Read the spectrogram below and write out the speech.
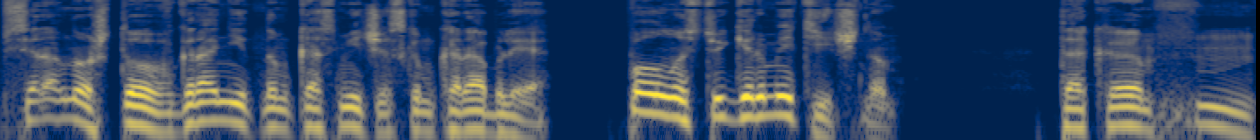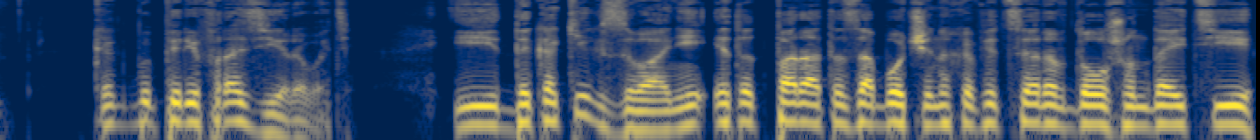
все равно, что в гранитном космическом корабле, полностью герметичном. Так, э, хм, как бы перефразировать. И до каких званий этот парад озабоченных офицеров должен дойти,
